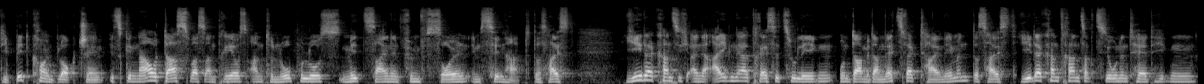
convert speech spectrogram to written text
die Bitcoin-Blockchain ist genau das, was Andreas Antonopoulos mit seinen fünf Säulen im Sinn hat. Das heißt, jeder kann sich eine eigene Adresse zulegen und damit am Netzwerk teilnehmen. Das heißt, jeder kann Transaktionen tätigen,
